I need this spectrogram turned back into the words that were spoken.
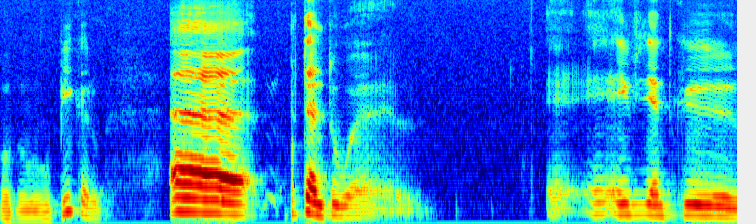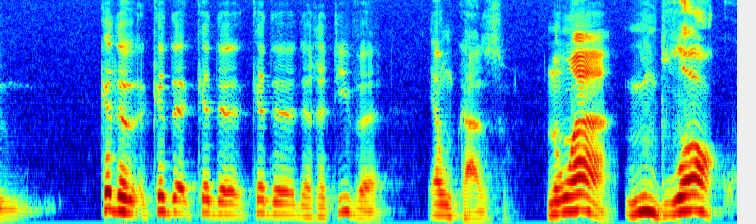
O, o, o pícaro. portanto, é, é, evidente que cada, cada, cada, cada narrativa é um caso. Não há nenhum bloco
